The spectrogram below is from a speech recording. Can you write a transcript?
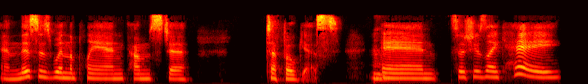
and this is when the plan comes to to focus. Mhm. And so she's like, "Hey,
